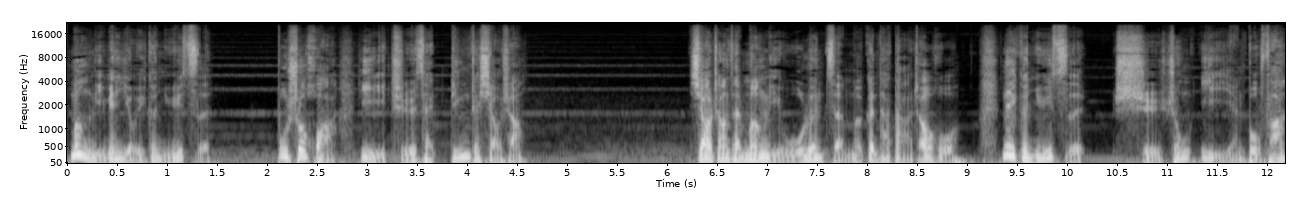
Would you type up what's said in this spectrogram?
梦里面有一个女子，不说话，一直在盯着小张。小张在梦里无论怎么跟他打招呼，那个女子始终一言不发，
